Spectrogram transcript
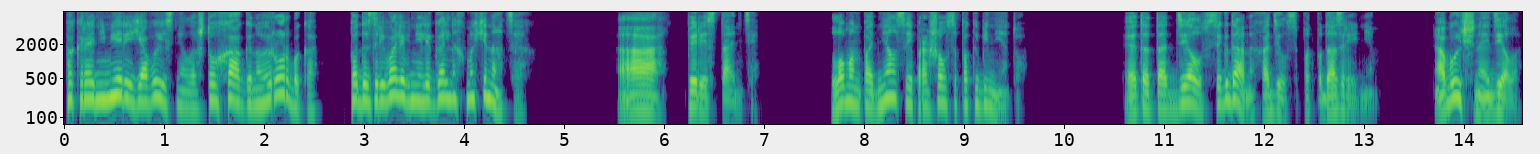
По крайней мере, я выяснила, что Хагану и Рорбака подозревали в нелегальных махинациях. А, перестаньте. Ломан поднялся и прошелся по кабинету. Этот отдел всегда находился под подозрением. Обычное дело.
